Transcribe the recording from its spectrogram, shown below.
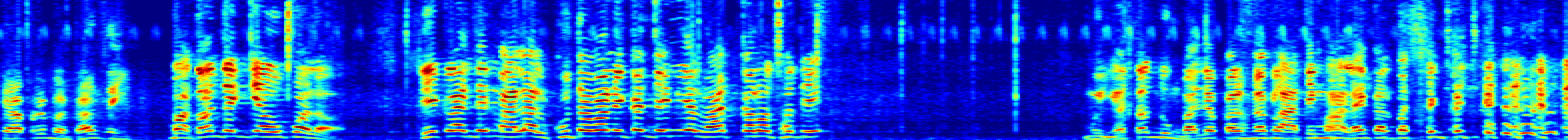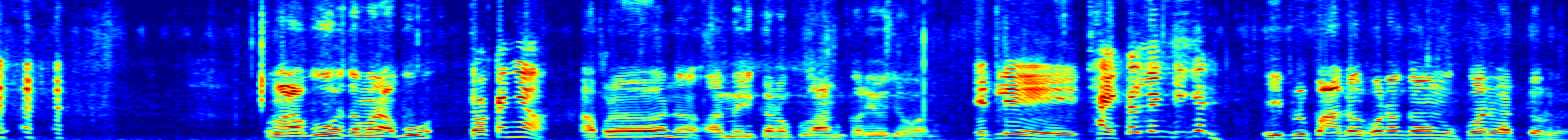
કે આપણે બધા જઈએ. જઈને કહેવું પડે. એકલા જઈને માલા હલખું થવાનું એક જઈને યાર વાત કરો છો તે. હું અહીંયા તો ડુંગાલ્યો કરું ને લાતી માલા ગલબત થઈ જશે તમારે આબુ હોય તમારે આબુ તો કન્યા. આપણે ને અમેરિકાનો પ્લાન કર્યો જવાનો. એટલે સાયકલ લઈને જઈએ ને? એ પેલું પાગલ ખોના ગામ મૂકવાની વાત કરું.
